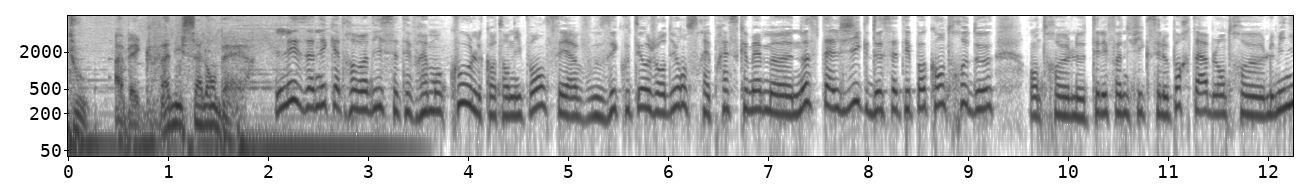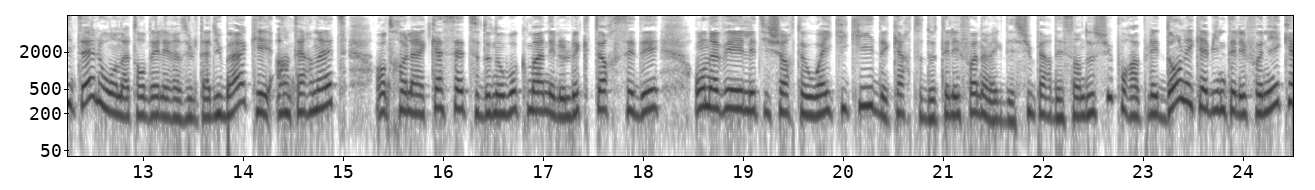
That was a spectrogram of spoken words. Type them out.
tout avec Vanessa Lambert. Les années 90, c'était vraiment cool quand on y pense et à vous écouter aujourd'hui, on serait presque même euh, nostalgique de cette époque entre deux, entre le téléphone fixe et le portable, entre le Minitel où on attendait les résultats du bac et Internet, entre la cassette de nos Walkman et le lecteur CD. On avait les t-shirts Waikiki, des cartes de téléphone avec des super dessins dessus pour appeler dans les cabines téléphoniques.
